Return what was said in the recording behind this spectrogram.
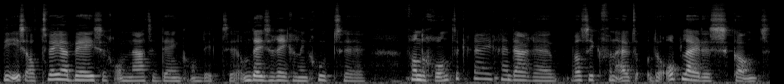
die is al twee jaar bezig om na te denken om, dit, om deze regeling goed van de grond te krijgen. En daar uh, was ik vanuit de opleiderskant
